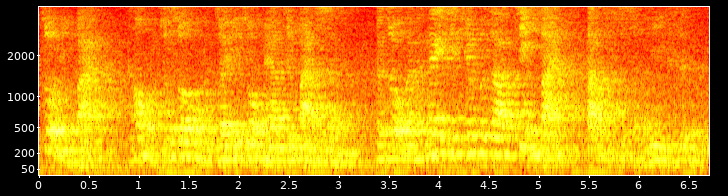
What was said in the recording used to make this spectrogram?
做礼拜，然后我们就说我们嘴里说我们要敬拜神，可是我们的内心却不知道敬拜到底是什么意思。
